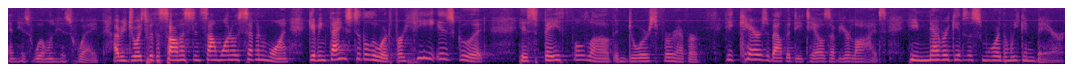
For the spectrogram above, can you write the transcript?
and his will and his way. I rejoice with the psalmist in Psalm 107:1, giving thanks to the Lord, for he is good. His faithful love endures forever. He cares about the details of your lives. He never gives us more than we can bear.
